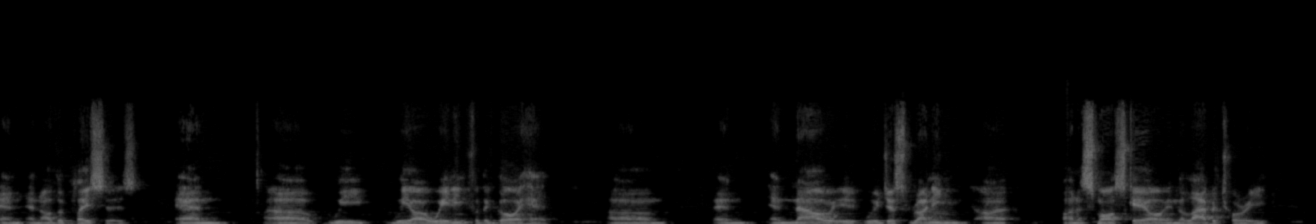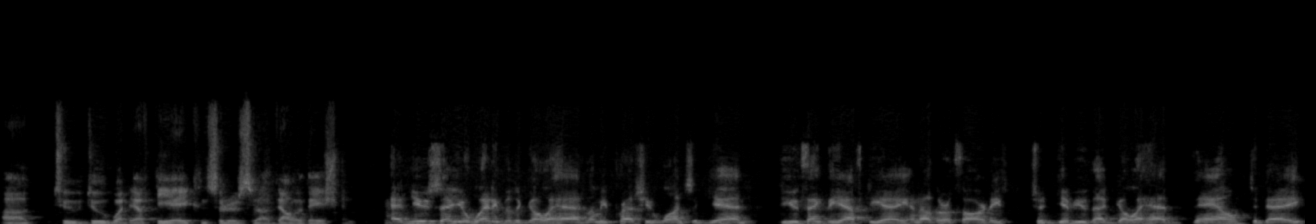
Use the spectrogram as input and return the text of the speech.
and, and other places. And uh, we, we are waiting for the go ahead. Um, and, and now it, we're just running uh, on a small scale in the laboratory uh, to do what FDA considers uh, validation. And you say you're waiting for the go ahead. Let me press you once again. Do you think the FDA and other authorities should give you that go ahead now, today?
